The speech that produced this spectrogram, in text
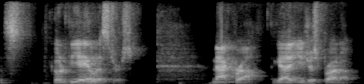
let's go to the A-listers, Matt Corral, the guy that you just brought up,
